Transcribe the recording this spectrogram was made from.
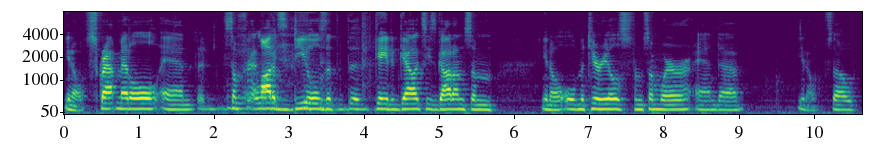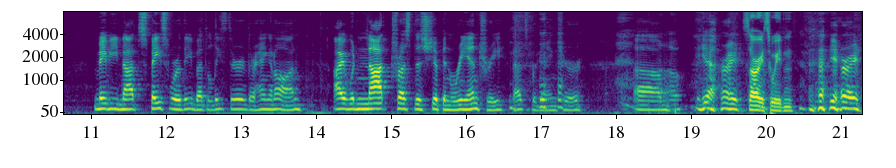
you know, scrap metal and uh, some a lot of deals that the Gated Galaxies got on some, you know, old materials from somewhere, and uh, you know, so maybe not space worthy, but at least they're they're hanging on. I would not trust this ship in re-entry. That's for dang sure. Um, yeah, right. Sorry, Sweden. yeah, right.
